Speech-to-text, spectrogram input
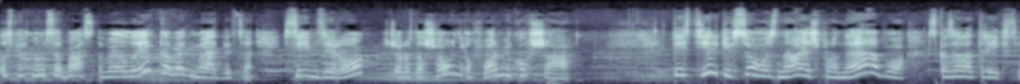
усміхнувся Бас, велика ведмедиця, сім зірок, що розташовані у формі ковша. Ти стільки всього знаєш про небо, сказала Тріксі.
